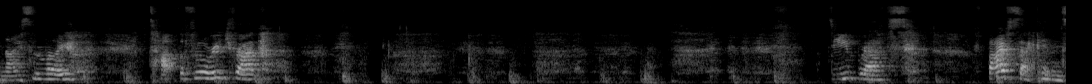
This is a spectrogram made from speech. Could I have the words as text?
Nice and low. Tap the floor each rep. Deep breaths. Five seconds.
